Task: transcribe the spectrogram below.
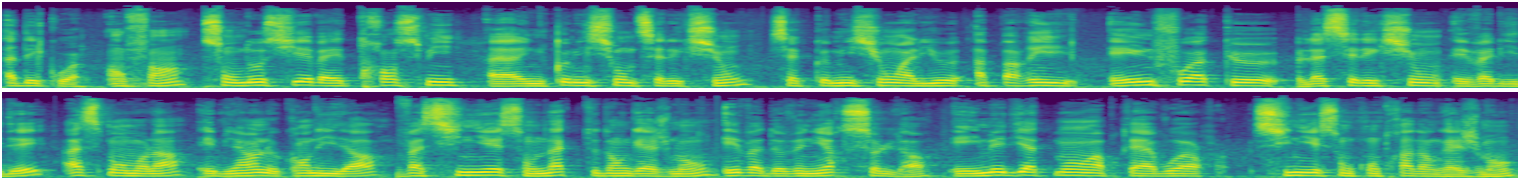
adéquat. Enfin, son dossier va être transmis à une commission de sélection. Cette commission a lieu à Paris et une fois que la sélection est validée, à ce moment-là, eh bien, le candidat va signer son acte d'engagement et va devenir soldat. Et immédiatement après avoir signé son contrat d'engagement,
